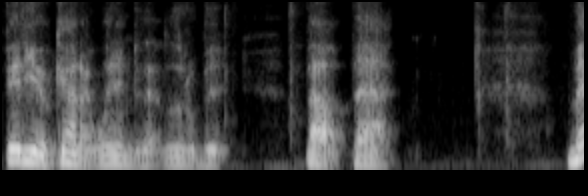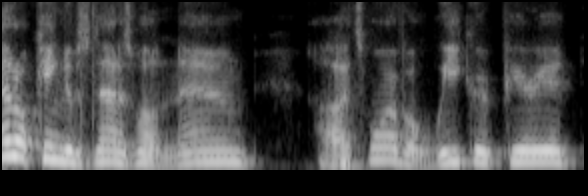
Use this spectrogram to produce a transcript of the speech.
Video kind of went into that a little bit about that. Middle Kingdom is not as well known. Uh, it's more of a weaker period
